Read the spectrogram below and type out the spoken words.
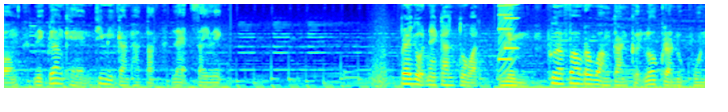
2. หลีกเลี่ยงแขนที่มีการผ่าตัดและใส่เหล็ก ประโยชน์ในการตรวจ 1. เพื่อเฝ้าระวังการเกิดโรคกระดูกพรุน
